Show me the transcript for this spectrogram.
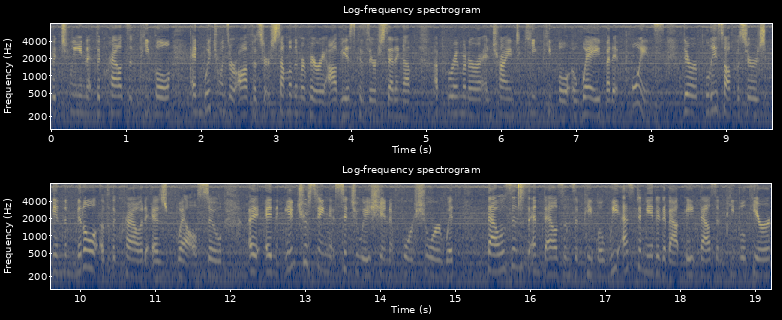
between the crowds of people and which ones are officers. Some of them are very obvious because they're setting up a perimeter and trying to keep people away. But at points, there are police officers in the middle of the crowd as well. So a, an interesting situation for sure with thousands and thousands of people. We estimated about 8,000 people here.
